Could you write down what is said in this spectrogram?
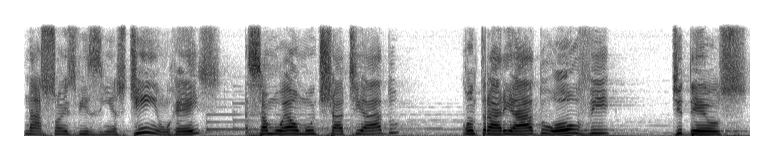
nações vizinhas tinham reis. Samuel, muito chateado, contrariado, ouve de Deus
